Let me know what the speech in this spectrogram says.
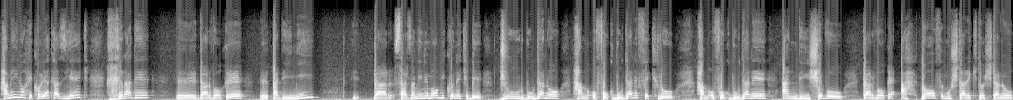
همه اینا حکایت از یک خرد در واقع قدیمی در سرزمین ما می‌کنه که به جور بودن و هم افق بودن فکر و هم افق بودن اندیشه و در واقع اهداف مشترک داشتن و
